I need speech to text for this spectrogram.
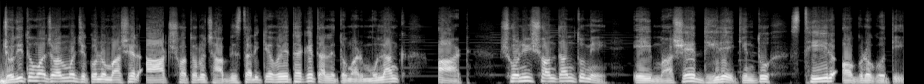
যদি তোমার জন্ম যে কোনো মাসের আট, সতেরো, ছাব্বিশ তারিখে হয়ে থাকে, তাহলে তোমার মূলাঙ্ক আট। শনির সন্তান তুমি। এই মাসে ধীরে কিন্তু স্থির অগ্রগতি।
